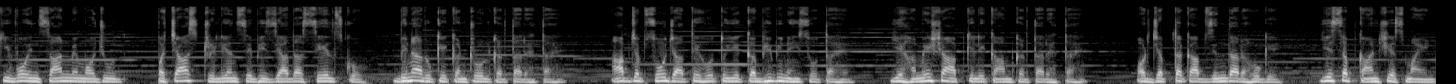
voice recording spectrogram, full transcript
कि वो इंसान में मौजूद 50 ट्रिलियन से भी ज़्यादा सेल्स को बिना रुके कंट्रोल करता रहता है। आप जब सो जाते हो तो ये कभी भी नहीं सोता है, ये हमेशा आपके लिए काम करता रहता है, और जब तक आप ज़िंदा रहोगे ये सब कॉन्शियस माइंड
